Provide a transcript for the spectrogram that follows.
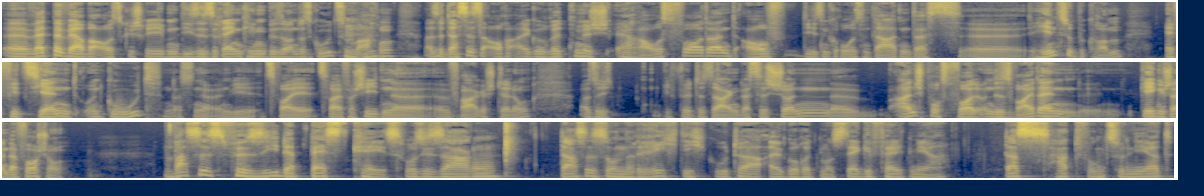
äh, Wettbewerbe ausgeschrieben, dieses Ranking besonders gut zu mhm. machen. Also das ist auch algorithmisch herausfordernd, auf diesen großen Daten das äh, hinzubekommen. Effizient und gut. Das sind ja irgendwie zwei, zwei verschiedene äh, Fragestellungen. Also ich, ich würde sagen, das ist schon äh, anspruchsvoll und ist weiterhin Gegenstand der Forschung. Was ist für Sie der Best Case, wo Sie sagen, das ist so ein richtig guter Algorithmus, der gefällt mir. Das hat funktioniert.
